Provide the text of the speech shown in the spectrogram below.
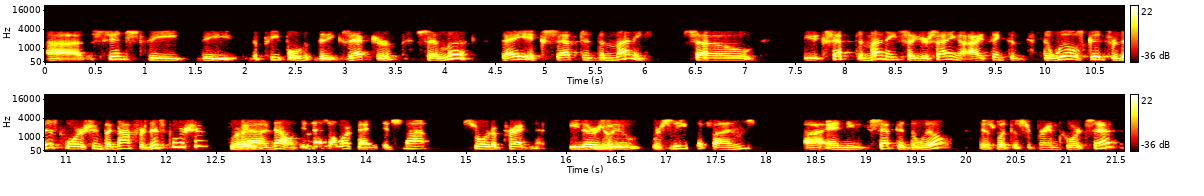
uh, since the the the people, the executor said, look, they accepted the money, so you accept the money. So you're saying, I think that the will's good for this portion, but not for this portion. Right. Uh, no, it doesn't work that. It's not sort of pregnant. Either Right. you received the funds uh, and you accepted the will, is what the Supreme Court said,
